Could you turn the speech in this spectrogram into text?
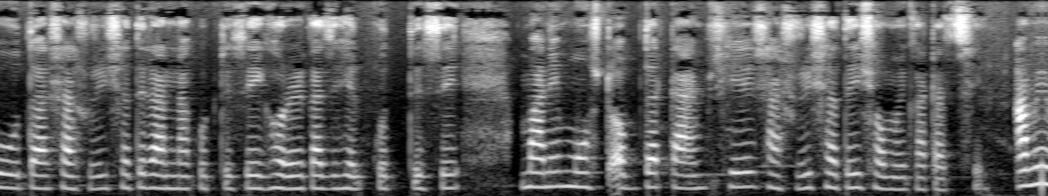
বউ তার শাশুড়ির সাথে রান্না করতেছে, ঘরের কাজে হেল্প করতেছে মানে মোস্ট অফ দ্য টাইম সে শাশুড়ির সাথেই সময় কাটাচ্ছে। আমি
